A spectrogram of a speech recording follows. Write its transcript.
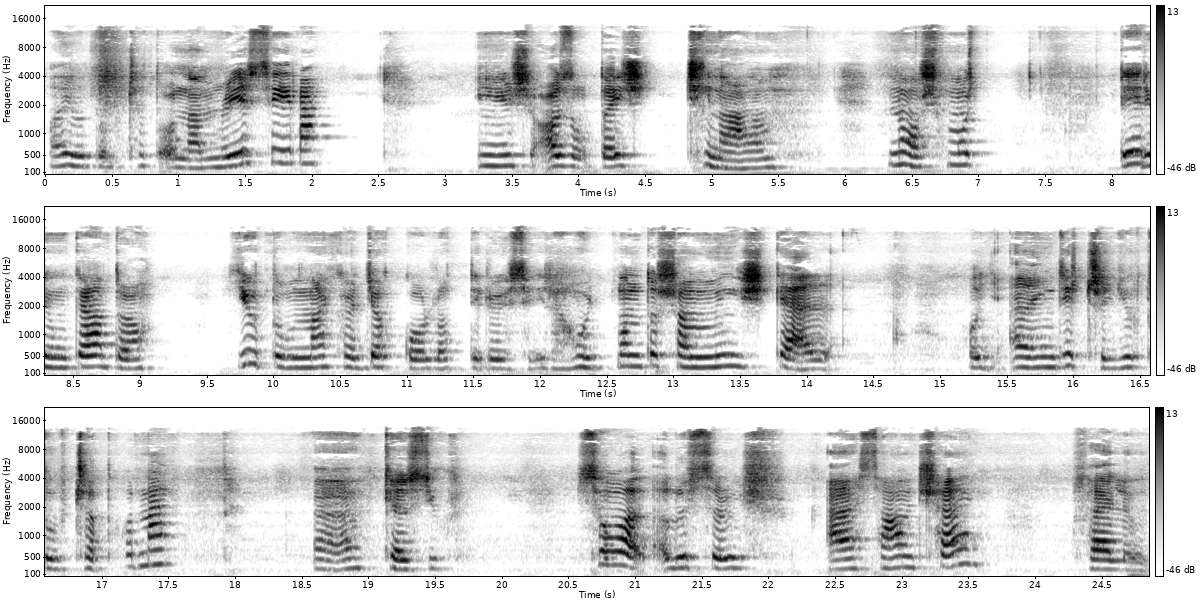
a YouTube csatornám részére, és azóta is csinálom. Nos, most térjünk át a YouTube-nak a gyakorlati részére, hogy pontosan mi is kell, hogy elindíts a YouTube csatornát. Kezdjük. Szóval először is elszántság, fejlőd.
